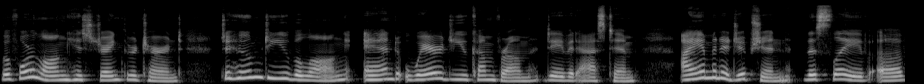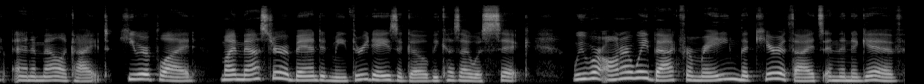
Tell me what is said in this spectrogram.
Before long his strength returned. To whom do you belong, and where do you come from? David asked him. I am an Egyptian, the slave of an Amalekite. He replied, My master abandoned me three days ago because I was sick. We were on our way back from raiding the Kerethites in the Negev,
